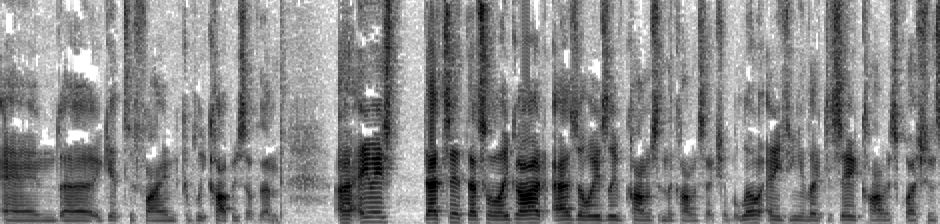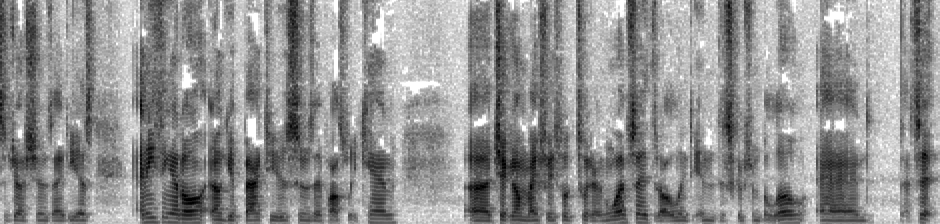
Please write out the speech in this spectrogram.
and uh, get to find complete copies of them. Uh, anyways, that's it. That's all I got. As always, leave comments in the comment section below. Anything you'd like to say, comments, questions, suggestions, ideas, anything at all, and I'll get back to you as soon as I possibly can. Uh, check out my Facebook, Twitter, and website. They're all linked in the description below. And that's it.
